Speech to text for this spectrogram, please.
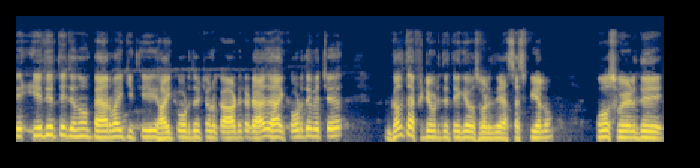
ਤੇ ਇਹਦੇ ਤੇ ਜਦੋਂ ਪੈਰਵਾਈ ਕੀਤੀ, ਹਾਈ ਕੋਰਟ ਦੇ ਵਿੱਚੋਂ ਰਿਕਾਰਡ ਕਢਾਇਆ ਤੇ ਹਾਈ ਕੋਰਟ ਦੇ ਵਿੱਚ ਗਲਤ ਐਫੀਡੇਵਿਟ ਦਿੱਤੇ ਗਏ ਉਸ ਵੇਲੇ ਦੇ ਐਸਐਸਪੀ ਵੱਲੋਂ। ਉਸ ਵੇਲੇ ਦੇ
